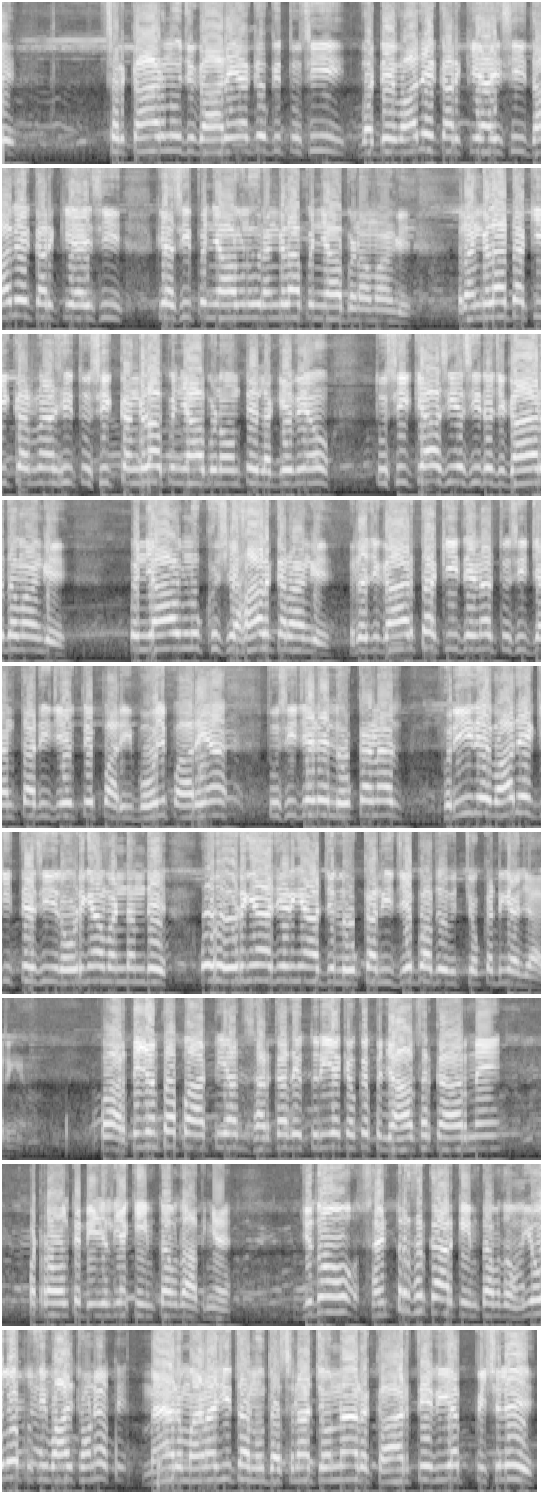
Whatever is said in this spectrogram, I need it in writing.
ਸਰਕਾਰ ਨੂੰ ਜਗਾ ਰਹੇ ਹਾਂ ਕਿਉਂਕਿ ਤੁਸੀਂ ਵੱਡੇ ਵਾਅਦੇ ਕਰਕੇ ਆਏ ਸੀ, ਦਾਅਵੇ ਕਰਕੇ ਆਏ ਸੀ ਕਿ ਅਸੀਂ ਪੰਜਾਬ ਨੂੰ ਰੰਗਲਾ ਪੰਜਾਬ ਬਣਾਵਾਂਗੇ। ਰੰਗਲਾ ਤਾਂ ਕੀ ਕਰਨਾ ਸੀ, ਤੁਸੀਂ ਕੰਗਲਾ ਪੰਜਾਬ ਬਣਾਉਣ ਤੇ ਲੱਗੇ ਹੋਏ ਹੋ। ਤੁਸੀਂ ਕਿਹਾ ਸੀ ਅਸੀਂ ਰੁਜ਼ਗਾਰ ਦੇਵਾਂਗੇ, ਪੰਜਾਬ ਨੂੰ ਖੁਸ਼ਹਾਲ ਕਰਾਂਗੇ। ਰੁਜ਼ਗਾਰ ਤਾਂ ਕੀ ਦੇਣਾ, ਤੁਸੀਂ ਜਨਤਾ ਦੀ ਜੇਬ ਤੇ ਭਾਰੀ ਬੋਝ ਪਾ ਰਹੇ ਆ ਤੁਸੀਂ ਜਿਹੜੇ ਲੋਕਾਂ ਨਾਲ ਫਰੀ ਦੇ ਵਾਅਦੇ ਕੀਤੇ ਸੀ, ਰੋੜੀਆਂ ਵੰਡਣ ਦੇ, ਉਹ ਰੋੜੀਆਂ ਜਿਹੜੀਆਂ ਅੱਜ ਲੋਕਾਂ ਦੀ ਜੇਬਾਂ ਦੇ ਵਿੱਚੋਂ ਕੱਢੀਆਂ ਜਾ ਰਹੀਆਂ। ਭਾਰਤੀ ਜਨਤਾ ਪਾਰਟੀ ਅੱਜ ਸੜਕਾਂ ਤੇ ਉਤਰੀ ਹੈ ਕਿਉਂਕਿ ਪੰਜਾਬ ਸਰਕਾਰ ਨੇ ਪੈਟਰੋਲ ਤੇ ਡੀਜ਼ਲ ਦੀਆਂ ਕੀਮਤਾਂ ਵਧਾਤੀਆਂ ਜਦੋਂ ਸੈਂਟਰ ਸਰਕਾਰ ਕੀਮਤਾਂ ਵਧਾਉਂਦੀ ਹੈ, ਉਦੋਂ ਤੁਸੀਂ ਆਵਾਜ਼ ਉਠਾਉਣੇ ਉੱਤੇ? ਮੈਂ ਰਮਾਣਾ ਜੀ, ਤੁਹਾਨੂੰ ਦੱਸਣਾ ਚਾਹੁੰਦਾ ਰਿਕਾਰਡ ਤੇ ਵੀ ਆ। ਪਿਛਲੇ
